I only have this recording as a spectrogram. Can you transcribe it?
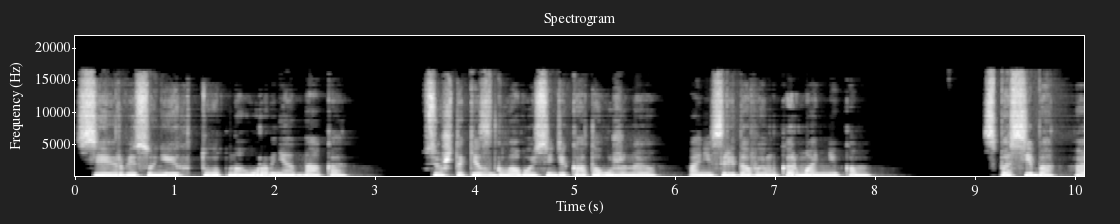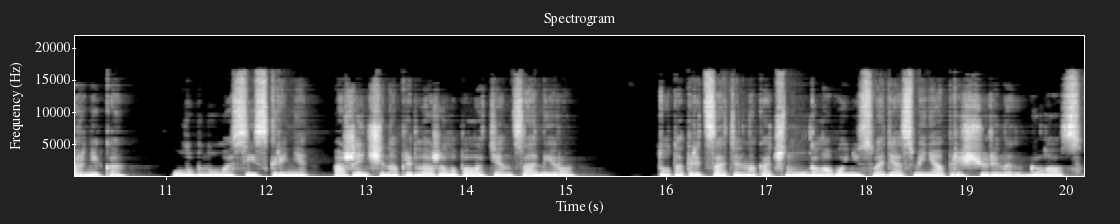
Сервис у них тут на уровне, однако. Все ж таки с главой синдиката ужинаю, а не с рядовым карманником. «Спасибо, Арника», — улыбнулась искренне, а женщина предложила полотенце Амиру. Тот отрицательно качнул головой, не сводя с меня прищуренных глаз.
